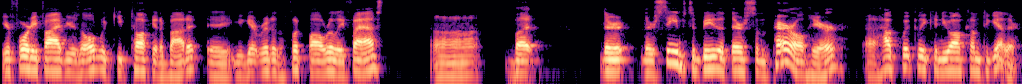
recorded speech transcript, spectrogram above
you're 45 years old. We keep talking about it. Uh, you get rid of the football really fast, but there there seems to be that there's some peril here. how quickly can you all come together?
